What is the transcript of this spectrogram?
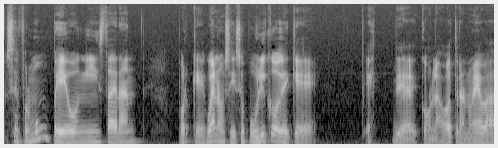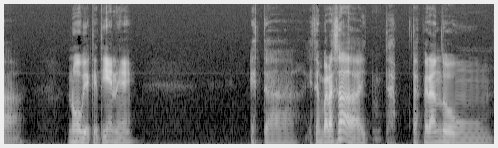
se, formó un peo en Instagram porque, bueno, se hizo público de que con la otra nueva novia que tiene, está, está embarazada y está, esperando un,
